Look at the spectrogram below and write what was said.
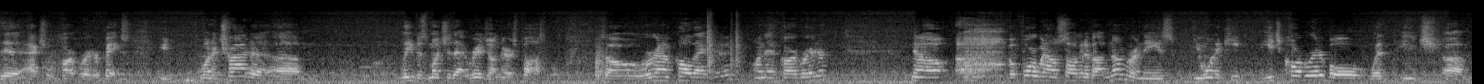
the actual carburetor base. You want to try to um, leave as much of that ridge on there as possible. So we're going to call that good on that carburetor. Now, uh, before when I was talking about numbering these, you want to keep each carburetor bowl with each um,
